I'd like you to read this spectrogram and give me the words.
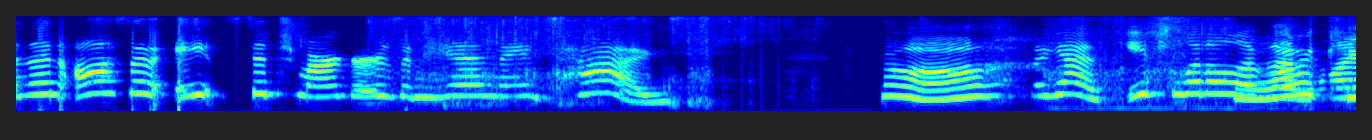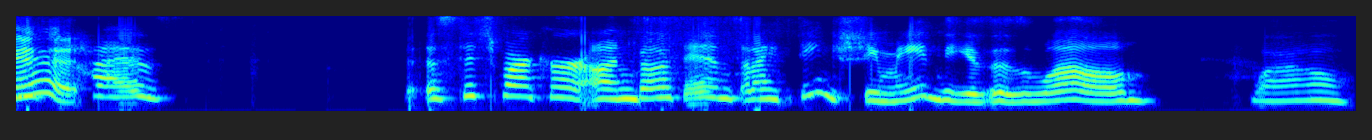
And then also eight stitch markers and handmade tags. Aww. So yes, each little of what them has a stitch marker on both ends. And I think she made these as well. Wow.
